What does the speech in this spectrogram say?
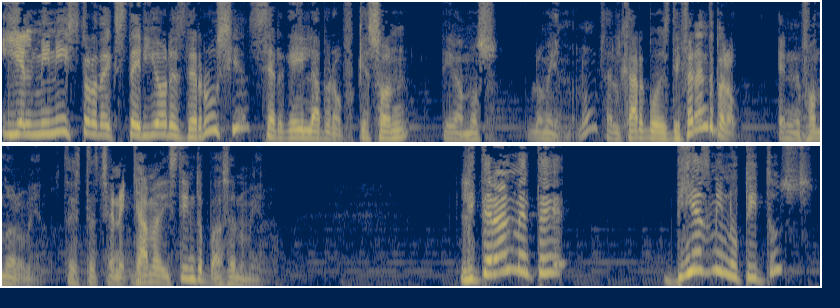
y el ministro de Exteriores de Rusia, Sergei Lavrov, que son, digamos, lo mismo, el cargo es diferente, pero en el fondo es lo mismo. Este se llama distinto para hacer lo mismo. Literalmente, 10 minutitos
